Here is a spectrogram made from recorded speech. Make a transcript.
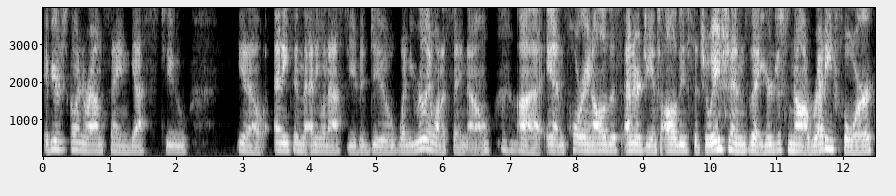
if you're just going around saying yes to, you know, anything that anyone asks you to do when you really want to say no, uh, and pouring all of this energy into all of these situations that you're just not ready for,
